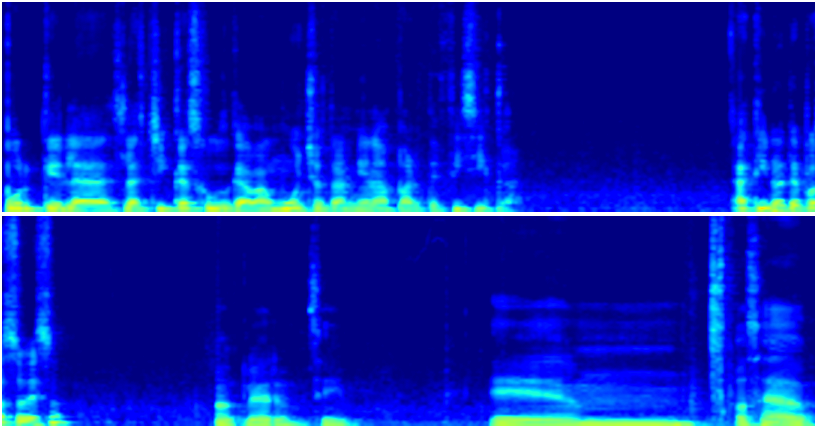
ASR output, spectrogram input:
porque las, las chicas juzgaban mucho también la parte física. ¿A ti no te pasó eso? No, claro, sí. Em, o sea,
